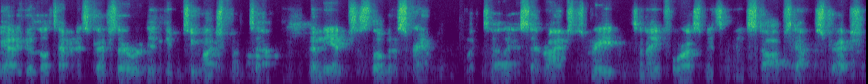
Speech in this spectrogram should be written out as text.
we had a good little 10 minute stretch there where we didn't give them too much, but uh, then the end was just a little bit of scramble. But uh, like I said, Rhymes was great tonight for us, made some big stops down the stretch,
